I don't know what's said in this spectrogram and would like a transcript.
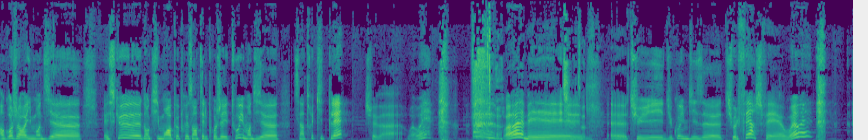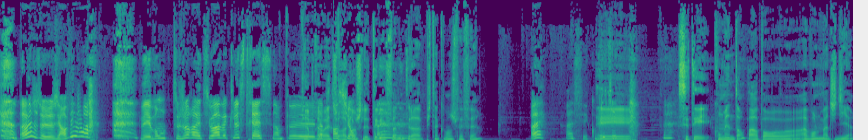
En gros genre ils m'ont dit est-ce que donc ils m'ont un peu présenté le projet et tout ils m'ont dit c'est un truc qui te plaît? Je fais bah ouais ouais. Ouais mais tu du coup ils me disent tu veux le faire? Je fais ouais ouais. Ouais j'ai envie moi mais bon, toujours, euh, tu vois, avec le stress, un peu Puis après, ouais, tu raccroches le téléphone et t'es là, putain, comment je vais faire? Ouais, ah, c'est compliqué. c'était combien de temps par rapport avant le match d'hier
